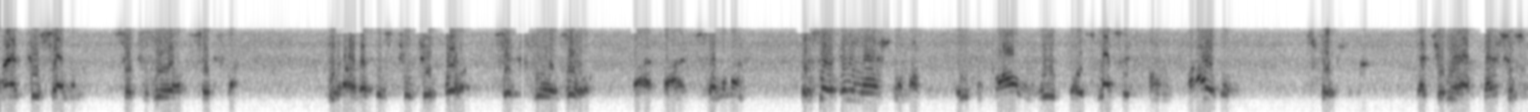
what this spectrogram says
319-527-6065. The other is 224-600-5579. This is an international number. You can call and leave those messages on Bible scriptures that you may have questions on.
